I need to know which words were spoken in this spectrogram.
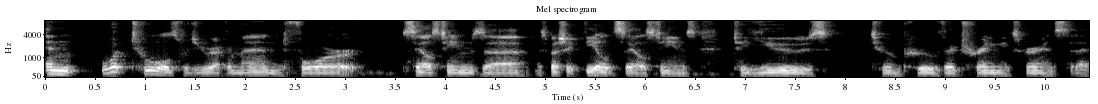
And what tools would you recommend for sales teams, uh, especially field sales teams, to use to improve their training experience today?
